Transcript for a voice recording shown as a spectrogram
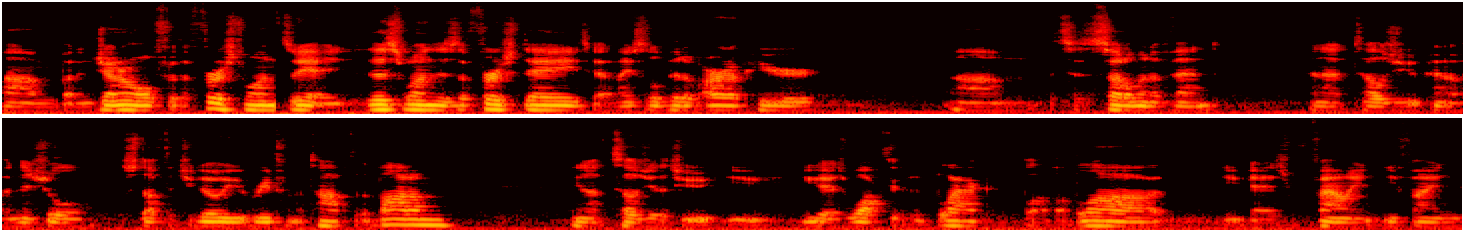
Um, but in general, for the first one, so yeah, this one is the first day. It's got a nice little bit of art up here. Um, it says settlement event, and that tells you kind of initial stuff that you go. You read from the top to the bottom. You know, it tells you that you you, you guys walk through the black, blah blah blah. You guys found you find,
